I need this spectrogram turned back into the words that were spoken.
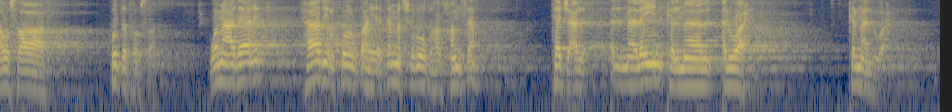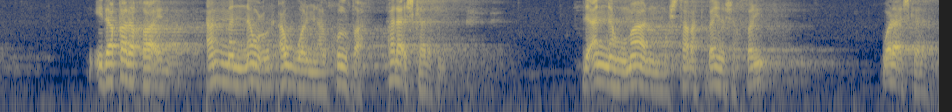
أوصاف خلطة أوصاف. ومع ذلك هذه الخلطة إذا تمت شروطها الخمسة تجعل المالين كالمال الواحد. كالمال الواحد. إذا قال قائل أما النوع الأول من الخلطة فلا إشكال فيه. لأنه مال مشترك بين شخصين ولا إشكال فيه.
